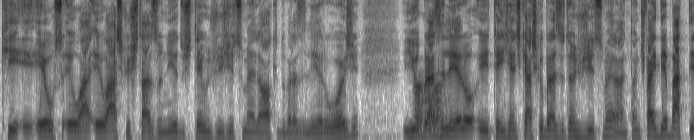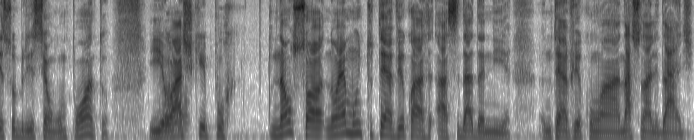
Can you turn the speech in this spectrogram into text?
que eu, eu, eu acho que os Estados Unidos têm um jiu-jitsu melhor que o do brasileiro hoje. E uhum. o brasileiro, e tem gente que acha que o Brasil tem um jiu-jitsu melhor. Então a gente vai debater sobre isso em algum ponto. E eu acho que por não só não é muito tem a ver com a, a, cidadania, não tem a ver com a nacionalidade,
